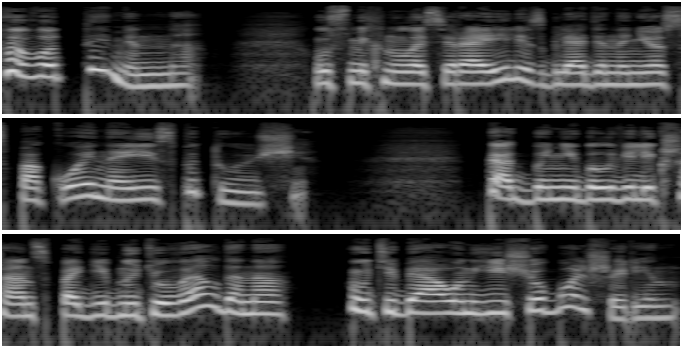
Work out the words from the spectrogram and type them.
«Вот именно», — усмехнулась Ираилис, глядя на нее спокойно и испытующе. «Как бы ни был велик шанс погибнуть у Велдона, у тебя он еще больше, Рин».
